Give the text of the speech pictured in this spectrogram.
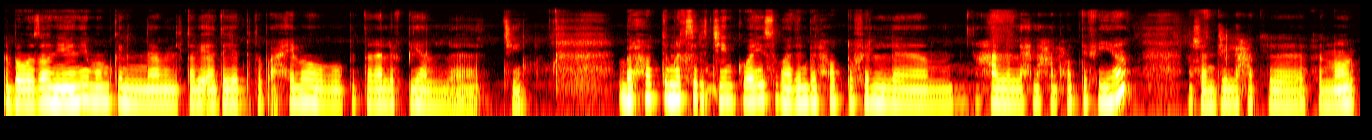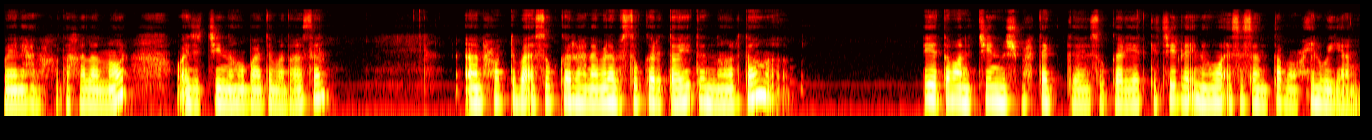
البوظان يعني ممكن نعمل الطريقة ديت بتبقى حلوة وبتغلف بيها التين. بنحط بنغسل التين كويس وبعدين بنحطه في الحلة اللي إحنا هنحط فيها. عشان دي اللي حط في النار يعني هندخلها النار. وادي التين اهو بعد ما اتغسل. هنحط بقى سكر هنعملها بالسكر ال diet النهارده. هي طبعا التين مش محتاج سكريات كتير لأن هو أساسا طبعه حلو يعني.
